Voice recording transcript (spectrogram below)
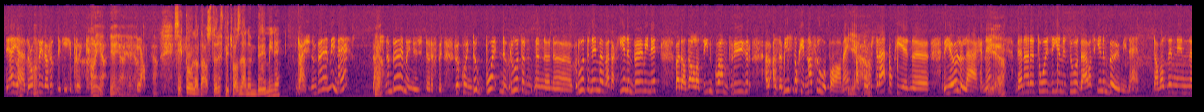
Ja, ja, daarom heb ik dat ook een keer gebruikt. Ah ja, ja, ja, ja. Ja. ja. Zeg Paula, dat sturfput was dan een beum in, hè? Dat is een beum in, hè? Dat Ja. is een boom in een sturfput. Je kunt ook buiten een grote, een, een, een grote nemen waar dat geen boom in is, waar dat alles in kwam vroeger. Als de mensen nog geen afloop. Ja. Als er op straat nog geen uh, riolen lagen, hè. Ja. Dan naar het tooi zien en zo, daar was geen boom in, hè. Dat was in, in eh,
